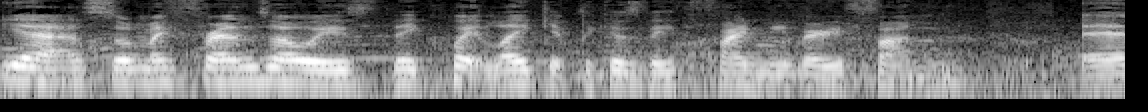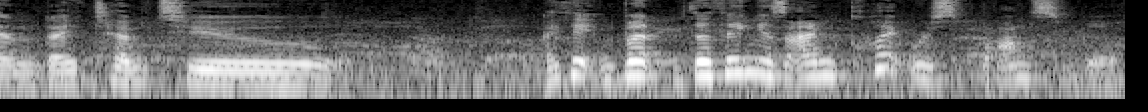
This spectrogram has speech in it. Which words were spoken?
Yeah, so my friends always they quite like it because they find me very fun, and I tend to, I think. But the thing is, I'm quite responsible.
